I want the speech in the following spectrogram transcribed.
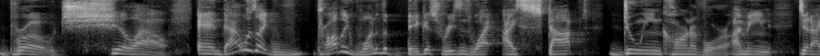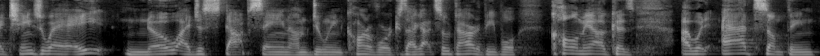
bro, chill out. And that was like probably one of the biggest reasons why I stopped doing carnivore. I mean, did I change the way I ate? No, I just stopped saying I'm doing carnivore because I got so tired of people calling me out because I would add something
